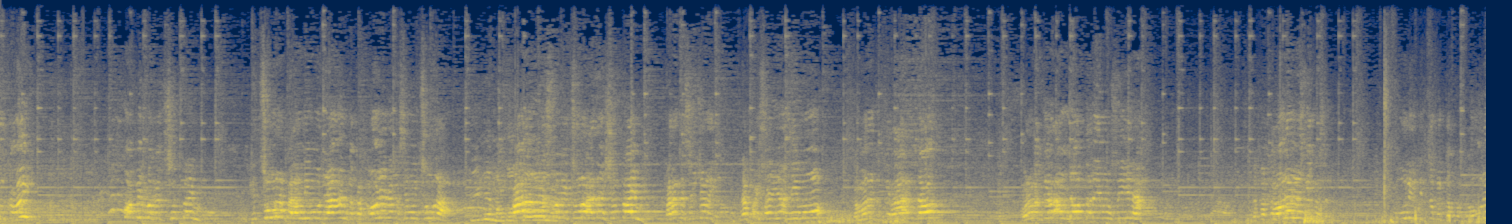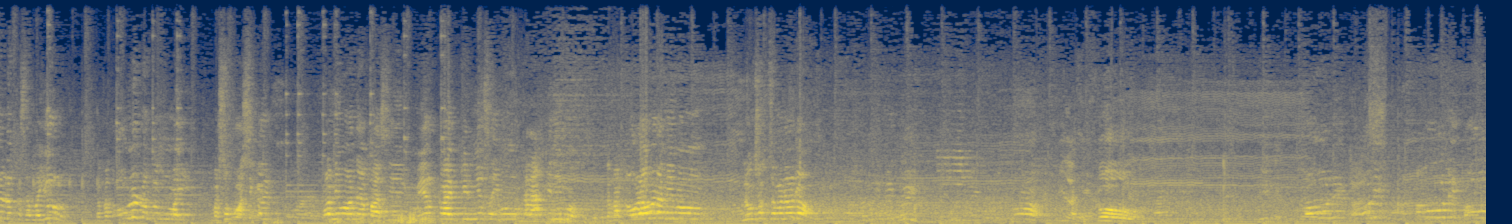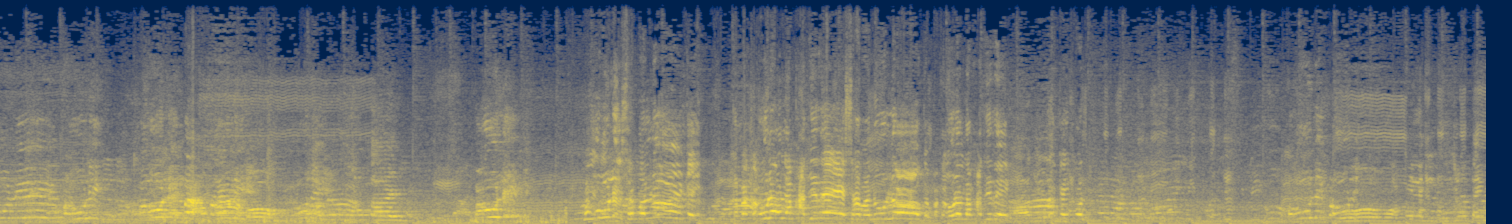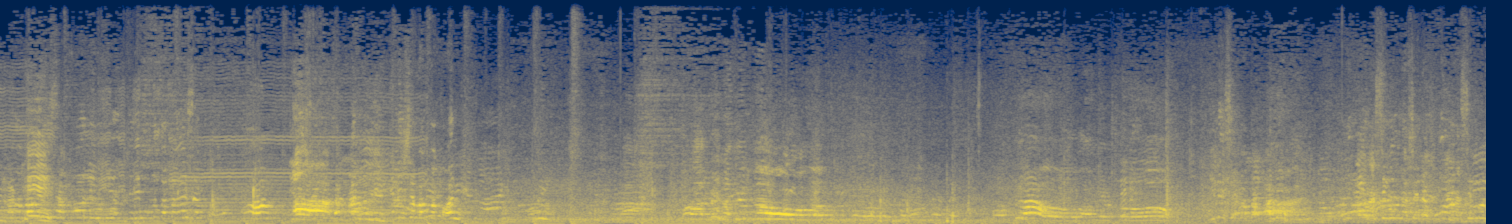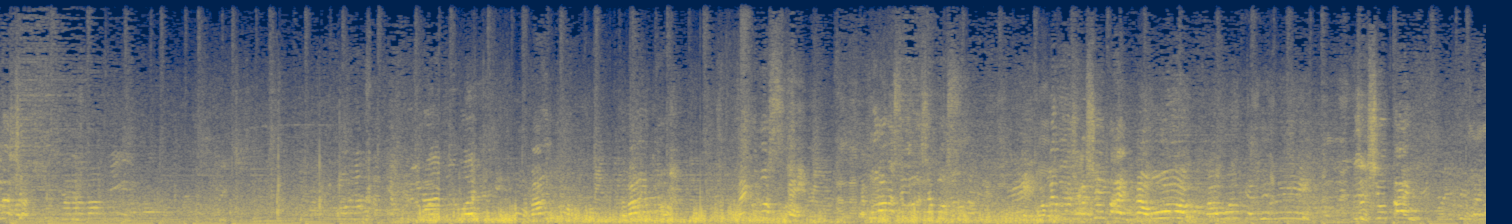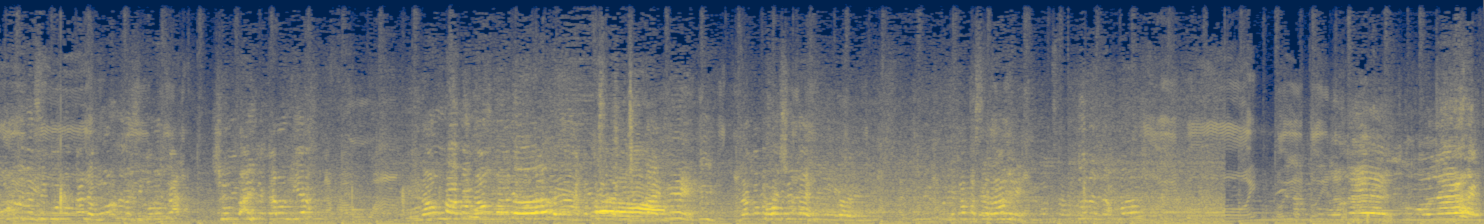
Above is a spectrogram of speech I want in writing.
Siguro ka, oy! Mabin mag-showtime! Itsura pa lang ni mo daan, kapag kauna na kasi mo itsura! Pwede man ko Para ko mas mga itsura ng showtime! Para na sa itsura! Napaisan niya ni mo! Naman nagkaraan daw! Wala nagkaraan daw, tari mo sila! Kapag kauna lang kita sa... Uli dito kay kapag kauna lang ka sa mayor! Kapag kauna lang ka kung may masuko si kay... Ano mo na ba si Mayor Clive Kinyo sa imong kalaki ni mo? Kapag kauna lang ni mo lungsod sa Manolo! Ilaki ko. Lagi kong showtime laki. Sa Pauli! Hindi mo tamaan sa... Ah! Ah! Ka! Ka diya! Naong na ba? Naong na ba? Nakapasa na showtime eh! Nakapasa na showtime! Nakapasa na eh! Ito na naman! Ulit! Ulit!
